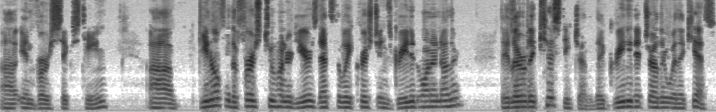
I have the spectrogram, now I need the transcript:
uh, in verse 16. Uh, do you know for the first 200 years, that's the way Christians greeted one another? They literally kissed each other. They greeted each other with a kiss.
